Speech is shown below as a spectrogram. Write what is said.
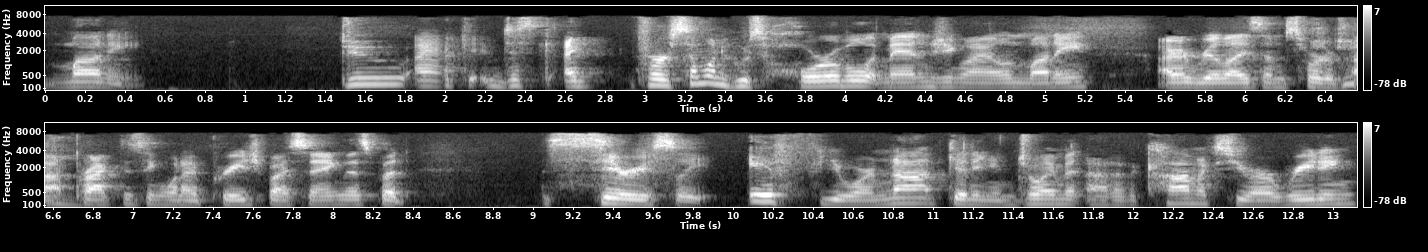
money do I just I for someone who's horrible at managing my own money, I realize I'm sort of not practicing what I preach by saying this, but seriously, if you are not getting enjoyment out of the comics you are reading,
